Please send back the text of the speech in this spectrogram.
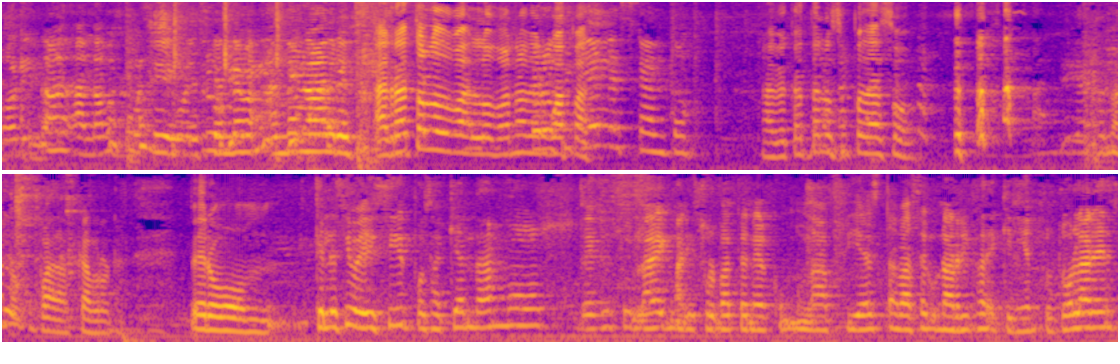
Ahorita andamos como Sí, es que ando, ando madres. Al rato los, los van a ver Pero si guapas. quieren les canto. A ver, cántalo su pedazo. Ya Están ocupadas, cabronas. Pero, mm, ¿qué les iba a decir? Pues aquí andamos. Dejen su like. Marisol va a tener como una fiesta. Va a ser una rifa de 500 dólares.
